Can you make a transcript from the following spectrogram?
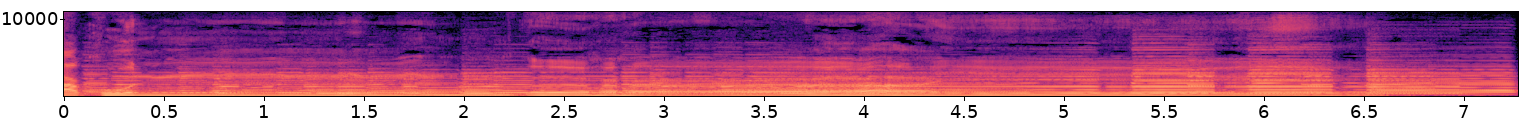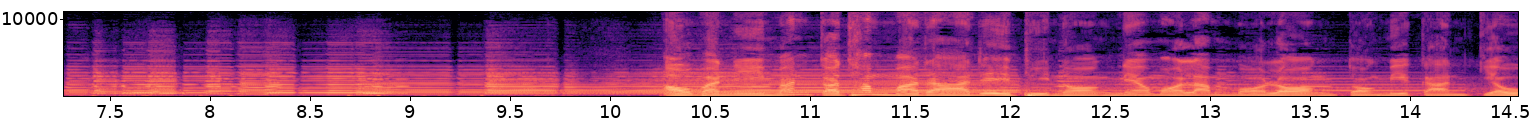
ระคุณเอ่ยเอาบันนี้มันก็ธรรมดาด้พี่น้องแนวหมอลำหมอลองต้องมีการเกี่ยว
